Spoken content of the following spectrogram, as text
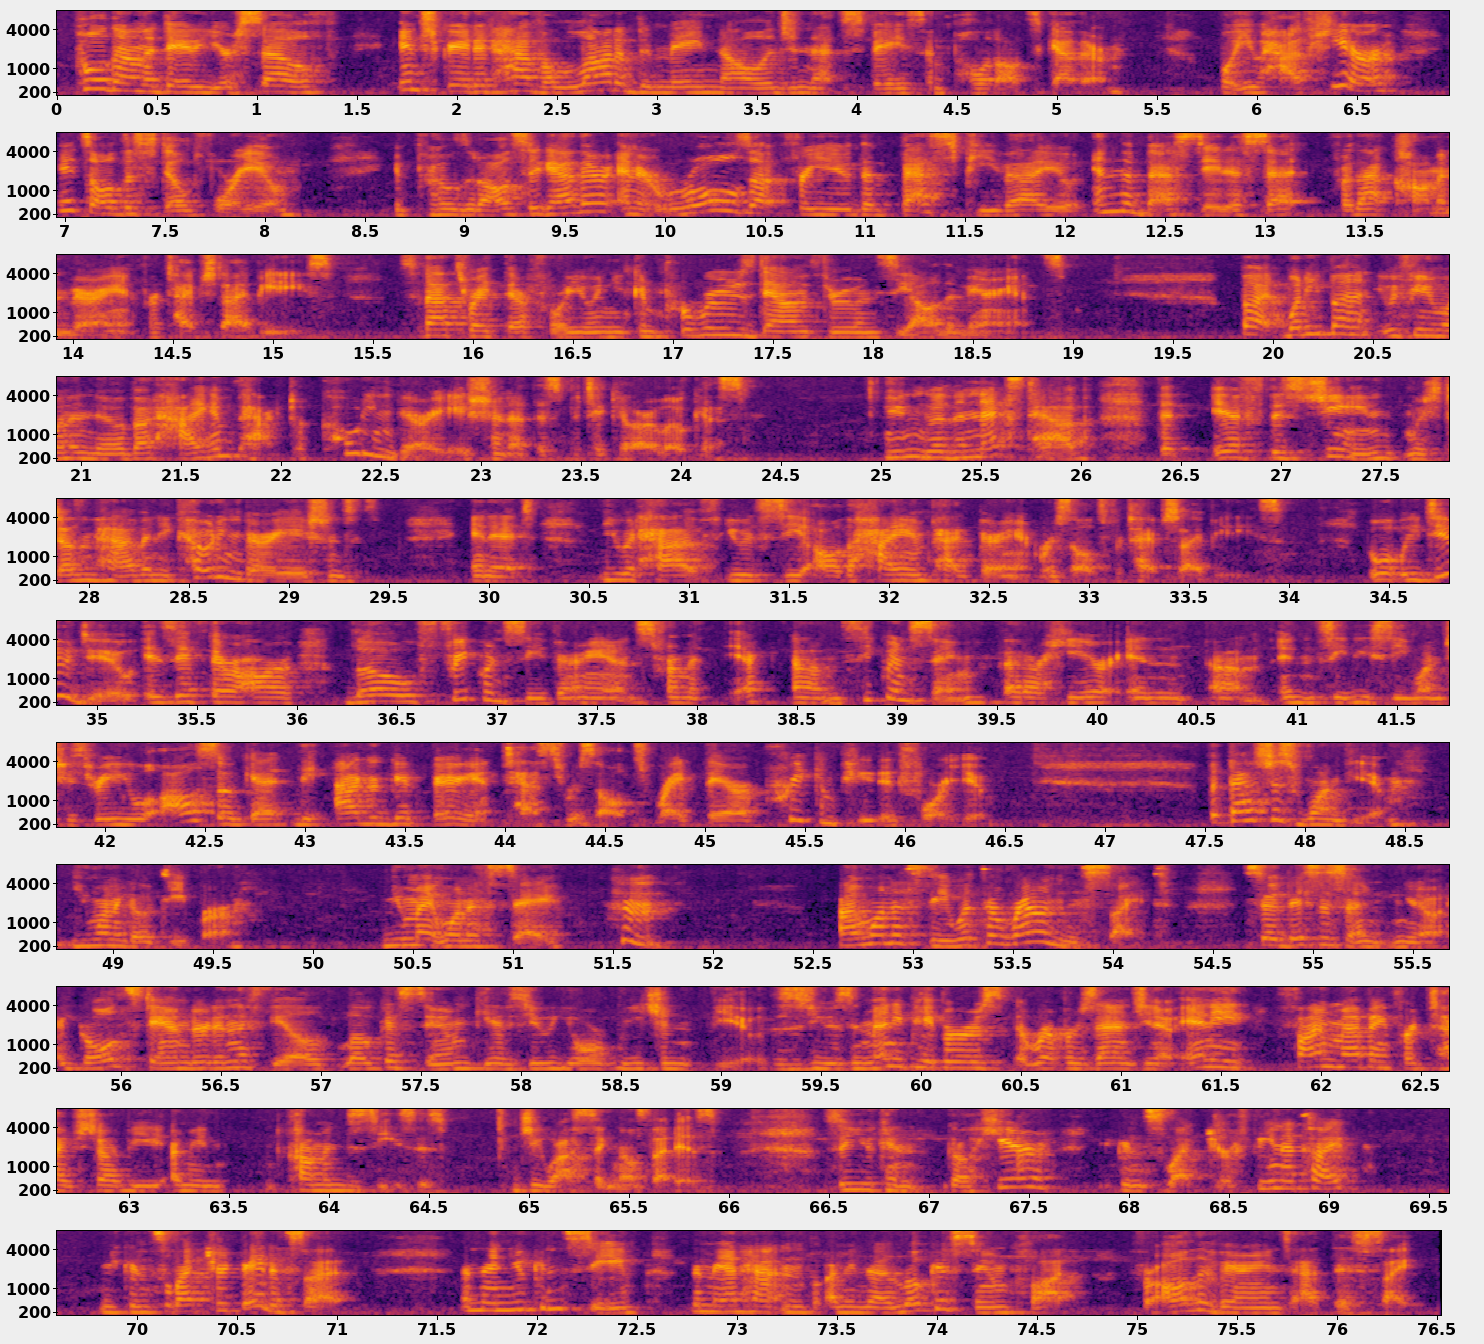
pull down the data yourself, integrate it, have a lot of domain knowledge in that space, and pull it all together. What you have here, it's all distilled for you. It pulls it all together and it rolls up for you the best p value in the best data set for that common variant for types diabetes. So that's right there for you, and you can peruse down through and see all the variants. But what you if you want to know about high impact or coding variation at this particular locus? You can go to the next tab that if this gene, which doesn't have any coding variations in it, you would have you would see all the high impact variant results for type 2 diabetes. But what we do do is if there are low frequency variants from um, sequencing that are here in, um, in CDC 123, you will also get the aggregate variant test results right there pre-computed for you. But that's just one view. You want to go deeper. You might want to say, hmm, I want to see what's around this site. So this is a you know a gold standard in the field. LocusZoom gives you your region view. This is used in many papers that represent you know any fine mapping for type B. I mean common diseases, GWAS signals that is. So you can go here. You can select your phenotype. You can select your data set, and then you can see the Manhattan. I mean the LocusZoom plot for all the variants at this site.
